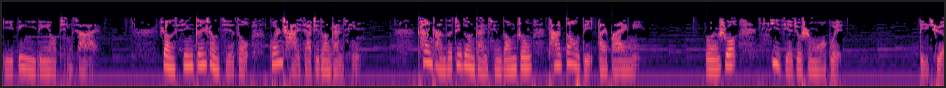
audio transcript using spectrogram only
一定一定要停下来，让心跟上节奏，观察一下这段感情，看看在这段感情当中，他到底爱不爱你。有人说，细节就是魔鬼。的确，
